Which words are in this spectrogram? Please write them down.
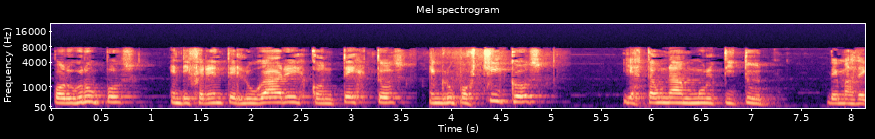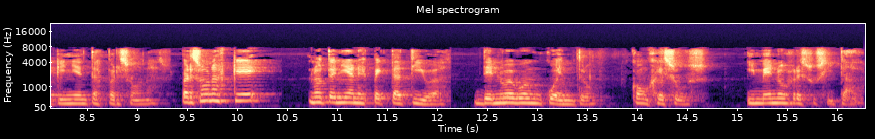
por grupos, en diferentes lugares, contextos, en grupos chicos y hasta una multitud de más de 500 personas. Personas que no tenían expectativas de nuevo encuentro con Jesús y menos resucitado,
